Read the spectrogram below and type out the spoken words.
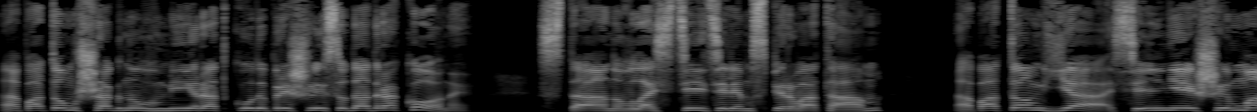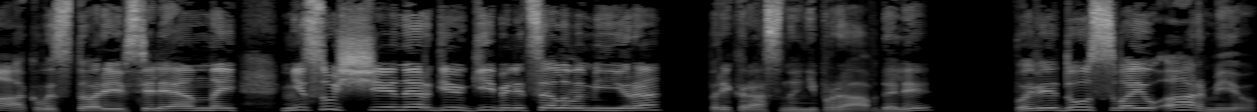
а потом шагну в мир, откуда пришли сюда драконы. Стану властителем сперва там, а потом я, сильнейший маг в истории Вселенной, несущий энергию гибели целого мира, прекрасно не правда ли? Поведу свою армию,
